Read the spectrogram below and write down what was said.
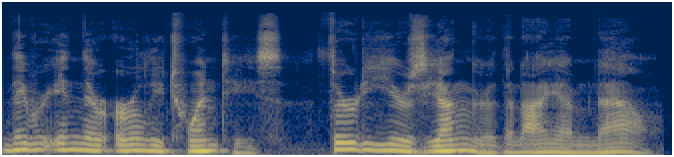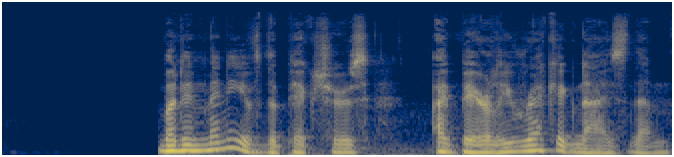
They were in their early twenties, thirty years younger than I am now. But in many of the pictures, I barely recognize them.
